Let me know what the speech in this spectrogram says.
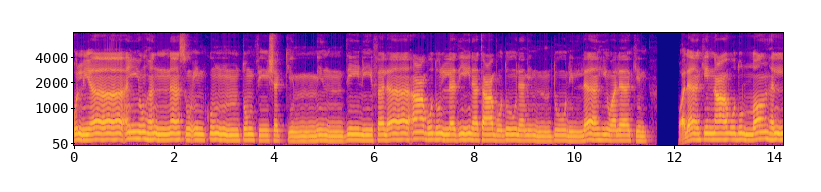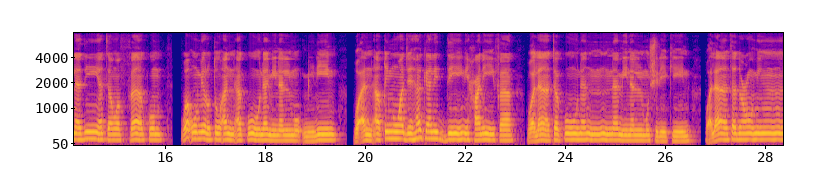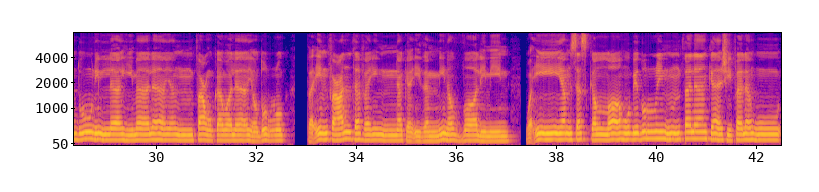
قل يا أيها الناس إن كنتم في شك من ديني فلا أعبد الذين تعبدون من دون الله ولكن ولكن أعبد الله الذي يتوفاكم وأمرت أن أكون من المؤمنين وأن أقم وجهك للدين حنيفا ولا تكونن من المشركين ولا تدع من دون الله ما لا ينفعك ولا يضرك فإن فعلت فإنك إذا من الظالمين وإن يمسسك الله بضر فلا كاشف له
